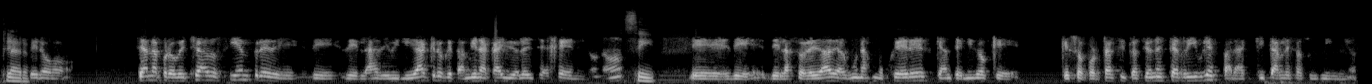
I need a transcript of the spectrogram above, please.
claro. Pero se han aprovechado siempre de, la debilidad, creo que también acá hay violencia de género, ¿no? Sí. De, la soledad de algunas mujeres que han tenido que, soportar situaciones terribles para quitarles a sus niños.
